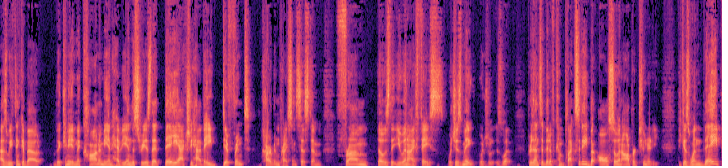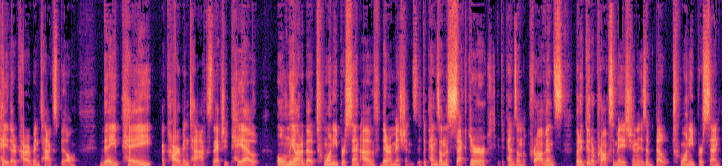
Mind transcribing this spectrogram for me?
as we think about the Canadian economy and heavy industry, is that they actually have a different carbon pricing system from those that you and I face, which is make which is what presents a bit of complexity, but also an opportunity. Because when they pay their carbon tax bill, they pay a carbon tax, they actually pay out only on about 20% of their emissions. It depends on the sector, it depends on the province, but a good approximation is about 20%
